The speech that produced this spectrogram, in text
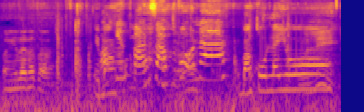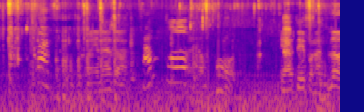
Pangilan na to? Ibang, Akin pa, sampo na. ibang kulay yung... Pa, Pangilan na to? sampo. Sampo. Kaya ate, pangatlo.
